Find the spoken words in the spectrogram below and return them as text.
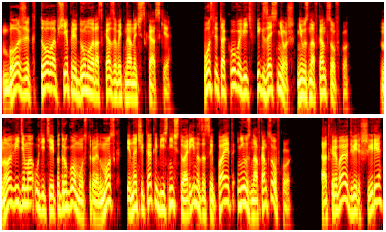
Боже, кто вообще придумал рассказывать на ночь сказки? После такого ведь фиг заснешь, не узнав концовку. Но, видимо, у детей по-другому устроен мозг, иначе как объяснить, что Арина засыпает, не узнав концовку? Открываю дверь шире,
